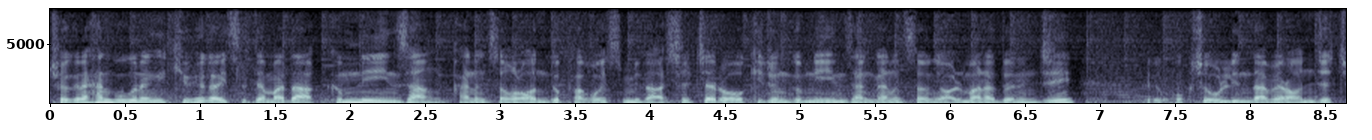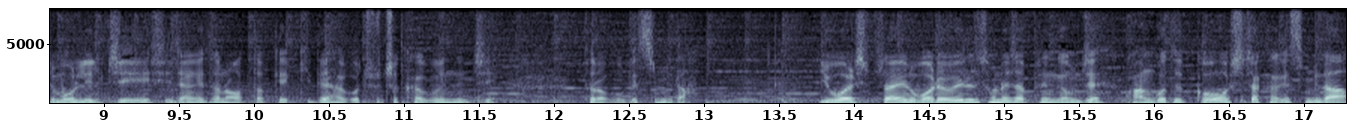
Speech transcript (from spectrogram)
최근에 한국은행이 기회가 있을 때마다 금리 인상 가능성을 언급하고 있습니다. 실제로 기준금리 인상 가능성이 얼마나 되는지 그리고 혹시 올린다면 언제쯤 올릴지 시장에서는 어떻게 기대하고 추측하고 있는지 들어보겠습니다. 6월 14일 월요일 손에 잡히는 경제 광고 듣고 시작하겠습니다.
